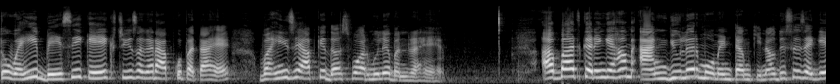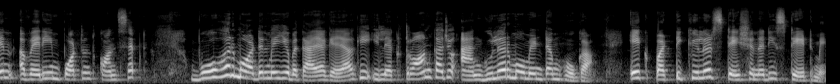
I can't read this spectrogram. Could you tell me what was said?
तो वही बेसिक एक चीज़ अगर आपको पता है, वहीं से आपके दस फॉर्मूले बन रहे हैं। अब बात करेंगे हम एंगुलर मोमेंटम की। Now this is again a very important concept Bohr model में ये बताया गया कि इलेक्ट्रॉन का जो एंगुलर मोमेंटम होगा, एक पर्टिकुलर स्टेशनरी स्टेट में,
